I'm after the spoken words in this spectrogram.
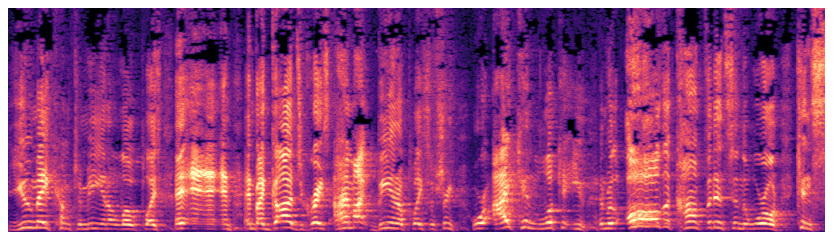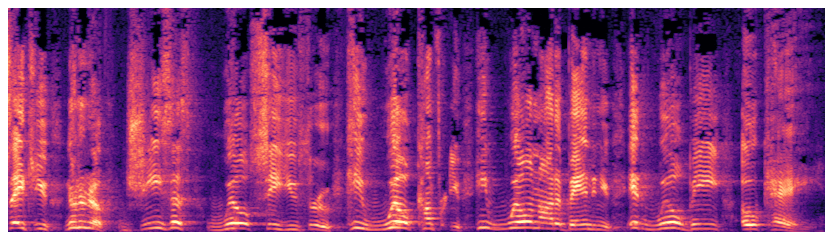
You may come to me in a low place, and, and, and, by God's grace, I might be in a place of strength where I can look at you and with all the confidence in the world can say to you, No, no, no, Jesus will see you through. He will comfort you. He will not abandon you. It will be okay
